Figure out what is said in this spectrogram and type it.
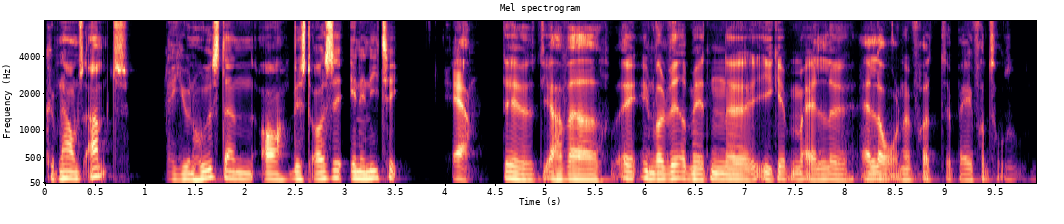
Københavns Amt, Region Hovedstaden og vist også NNIT? Ja, det, jeg har været øh, involveret med den øh, igennem alle, alle årene fra, tilbage fra 2000.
